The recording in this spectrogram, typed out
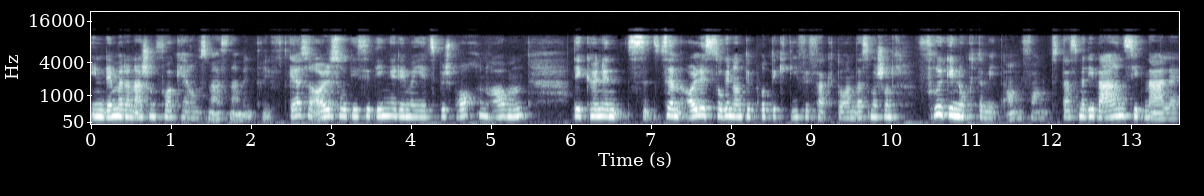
indem man dann auch schon Vorkehrungsmaßnahmen trifft. Also also diese Dinge, die wir jetzt besprochen haben, die können, sind alles sogenannte protektive Faktoren, dass man schon früh genug damit anfängt, dass man die Warnsignale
